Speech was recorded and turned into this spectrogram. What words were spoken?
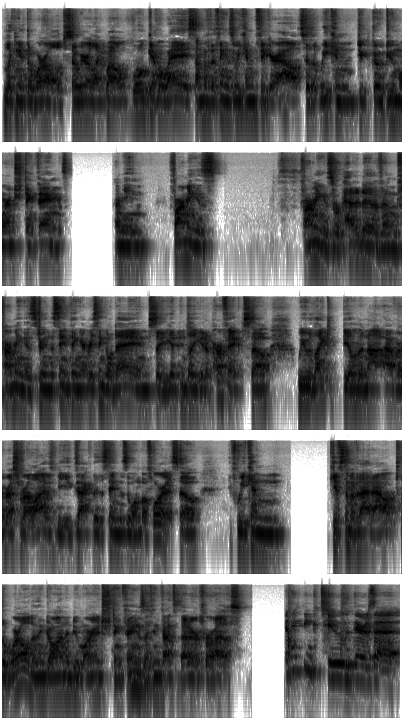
looking at the world. So we were like, well, we'll give away some of the things we can figure out so that we can do, go do more interesting things. I mean, farming is farming is repetitive and farming is doing the same thing every single day and so you get until you get it perfect so we would like to be able to not have the rest of our lives be exactly the same as the one before it so if we can give some of that out to the world and then go on and do more interesting things i think that's better for us And I think too, there's a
